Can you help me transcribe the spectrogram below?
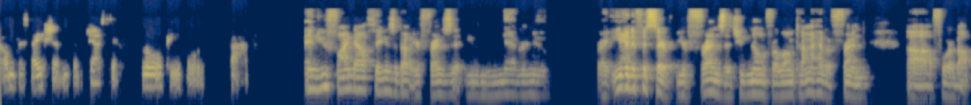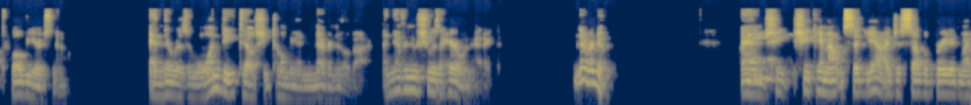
conversations and just explore people's fab. And you find out things about your friends that you never knew, right? Even yeah. if it's their your friends that you've known for a long time. I have a friend uh, for about 12 years now. And there was one detail she told me I never knew about her. I never knew she was a heroin addict. Never knew and she she came out and said yeah i just celebrated my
